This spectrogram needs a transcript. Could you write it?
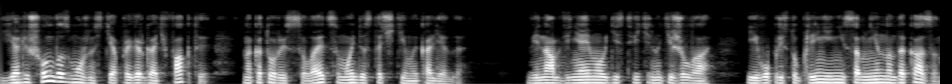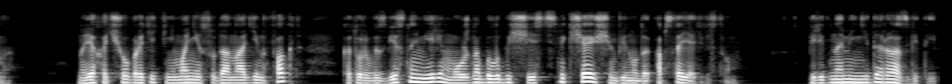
Я лишен возможности опровергать факты, на которые ссылается мой досточтимый коллега. Вина обвиняемого действительно тяжела, и его преступление несомненно доказано. Но я хочу обратить внимание суда на один факт, который в известной мере можно было бы счесть смягчающим вину обстоятельством. Перед нами недоразвитый,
